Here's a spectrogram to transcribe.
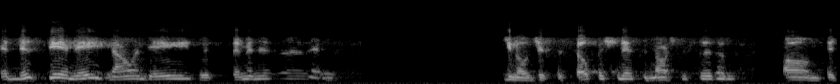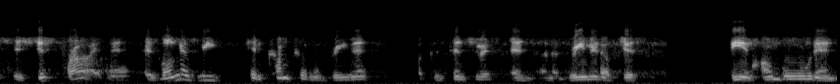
in this day and age, nowadays, with feminism and you know just the selfishness and narcissism, um, it's it's just pride, man. As long as we can come to an agreement, consensus, and an agreement of just being humbled and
